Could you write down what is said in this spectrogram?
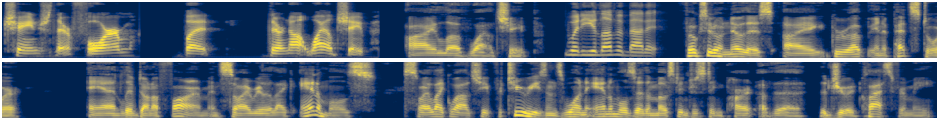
change their form, but they're not wild shape. I love Wild Shape. What do you love about it? Folks who don't know this, I grew up in a pet store and lived on a farm, and so I really like animals. So I like Wild Shape for two reasons. One, animals are the most interesting part of the, the Druid class for me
